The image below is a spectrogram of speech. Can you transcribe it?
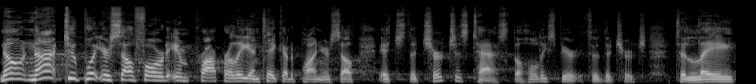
No, not to put yourself forward improperly and take it upon yourself. It's the church's task, the Holy Spirit through the church, to lay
